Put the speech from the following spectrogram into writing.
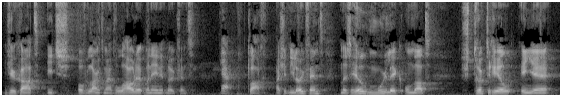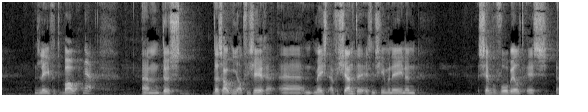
je gaat iets over de lange termijn volhouden wanneer je het leuk vindt. Ja, Klaar. Als je het niet leuk vindt, is het heel moeilijk om dat structureel in je leven te bouwen. ja, Ehm, dus dat zou ik niet adviseren. Eh, het meest efficiënte is misschien wanneer je een simpel voorbeeld is. eh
